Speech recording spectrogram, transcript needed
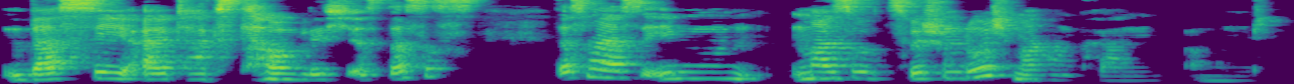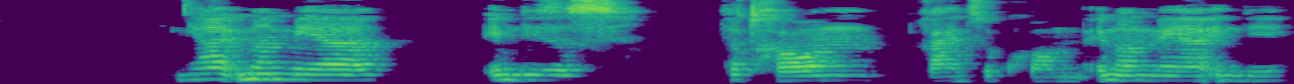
dass sie alltagstauglich ist, dass es, dass man es eben mal so zwischendurch machen kann und ja, immer mehr in dieses Vertrauen reinzukommen, immer mehr in die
